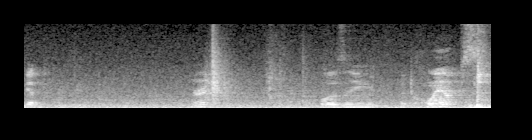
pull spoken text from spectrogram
Yep. The clamps. Closing the clamps.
